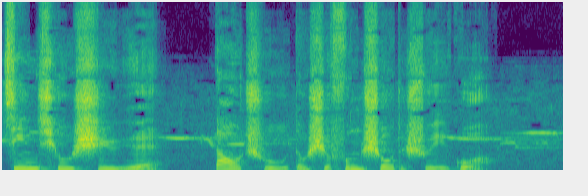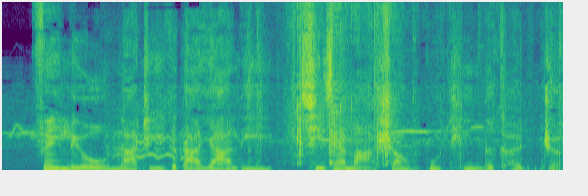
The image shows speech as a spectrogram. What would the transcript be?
金秋十月，到处都是丰收的水果。飞流拿着一个大鸭梨，骑在马上，不停的啃着。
